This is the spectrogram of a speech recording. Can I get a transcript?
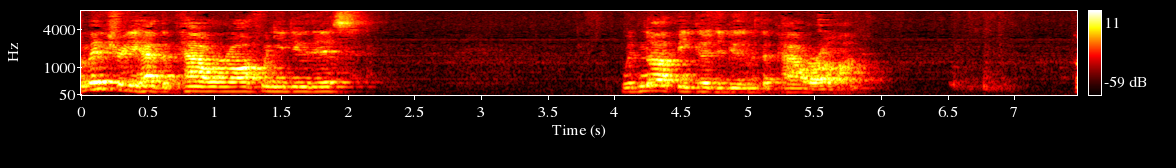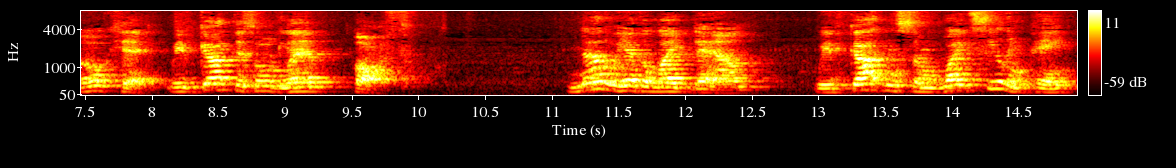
Now make sure you have the power off when you do this. Would not be good to do with the power on. Okay, we've got this old lamp off. Now that we have the light down, we've gotten some white ceiling paint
